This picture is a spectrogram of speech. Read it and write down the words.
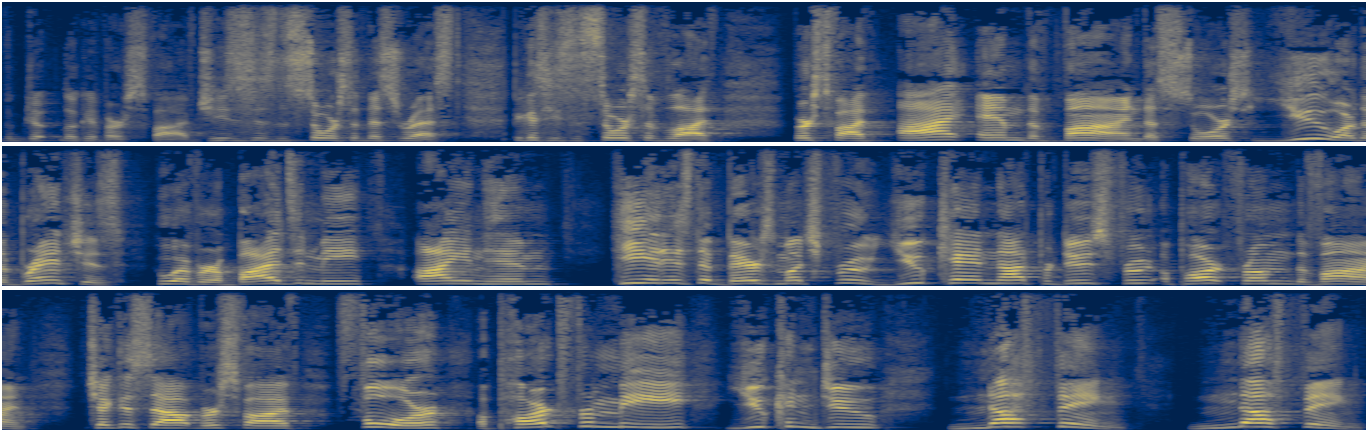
Look at verse 5. Jesus is the source of this rest because he's the source of life. Verse 5 I am the vine, the source. You are the branches. Whoever abides in me, I in him, he it is that bears much fruit. You cannot produce fruit apart from the vine. Check this out, verse 5. For apart from me, you can do nothing. Nothing.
